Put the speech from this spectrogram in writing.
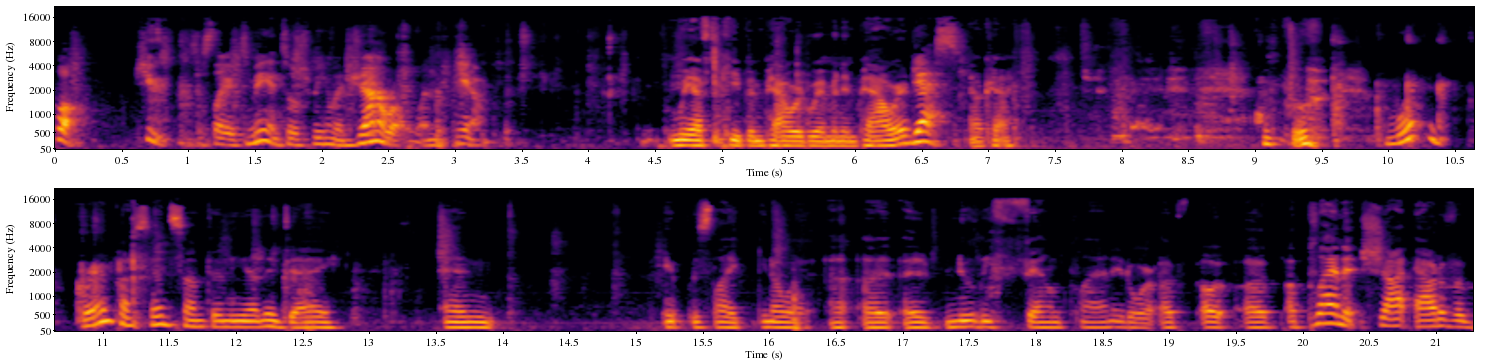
well, she was Princess Leia to me until she became a general, and you know. We have to keep empowered women empowered. Yes. Okay. what? Grandpa said something the other day, and it was like you know a, a, a newly found planet or a, a, a, planet shot out of a,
